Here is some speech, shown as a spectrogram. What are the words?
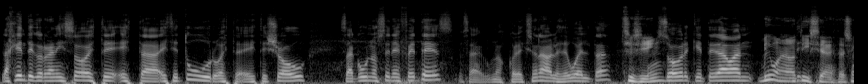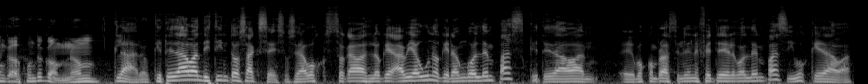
la gente que organizó este, esta, este tour o este, este show sacó unos NFTs, o sea, unos coleccionables de vuelta, Sí, sí. sobre que te daban, Vimos la noticia en estacioncados.com, ¿no? claro, que te daban distintos accesos. O sea, vos sacabas lo que. Había uno que era un Golden Pass, que te daban. eh, vos comprabas el NFT del Golden Pass y vos quedaba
